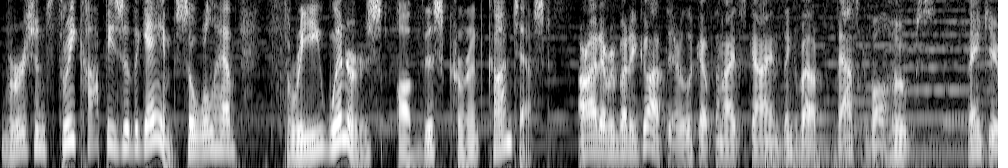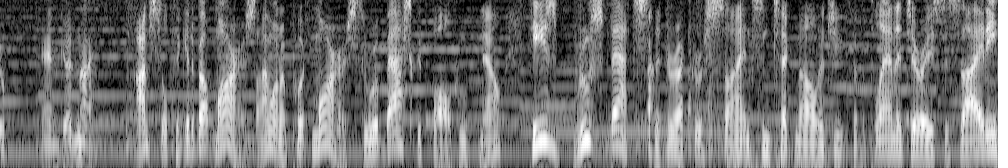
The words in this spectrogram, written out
versions, three copies of the game. So we'll have three winners of this current contest. All right, everybody, go out there, look up the night sky, and think about basketball hoops. Thank you, and good night. I'm still thinking about Mars. I want to put Mars through a basketball hoop now. He's Bruce Betts, the Director of Science and Technology for the Planetary Society,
